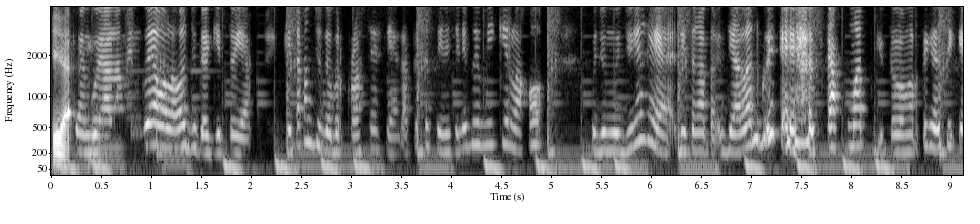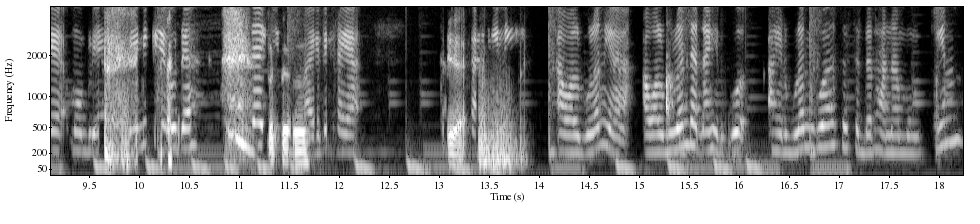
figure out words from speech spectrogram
yeah. yang gue alamin gue awal-awal juga gitu ya. Kita kan juga berproses ya tapi ke sini sini gue mikir lah kok ujung-ujungnya kayak di tengah jalan gue kayak skakmat gitu loh. Ngerti gak sih? Kayak mau beli ini kayak udah ada gitu. Akhirnya kayak sekarang, yeah. sekarang ini awal bulan ya awal bulan dan akhir gua akhir bulan gue sesederhana mungkin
